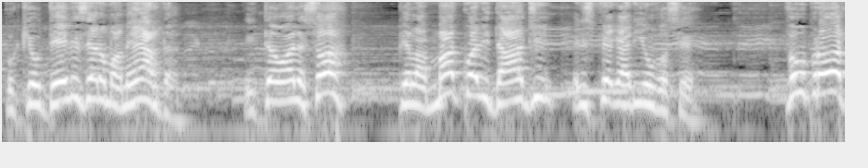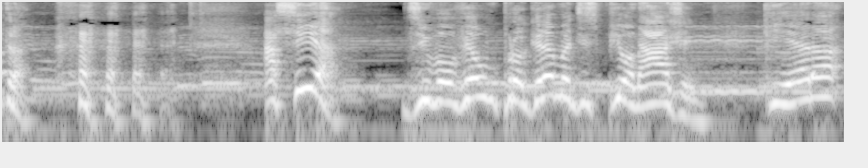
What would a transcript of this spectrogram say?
porque o deles era uma merda. Então, olha só, pela má qualidade, eles pegariam você. Vamos para outra. A CIA desenvolveu um programa de espionagem que era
